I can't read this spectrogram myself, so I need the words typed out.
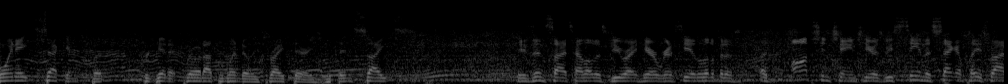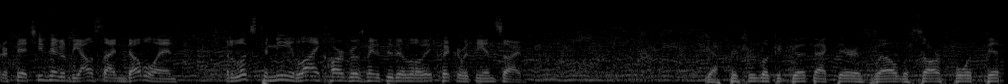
0.8 seconds, but forget it, throw it out the window. He's right there. He's within sights. His insights. I love this view right here. We're going to see a little bit of an option change here as we've seen the second place rider Fitch. He's going to go to the outside and double end. But it looks to me like Hargroves made it through there a little bit quicker with the inside. Yeah, Fisher looking good back there as well. Lassar fourth, fifth.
